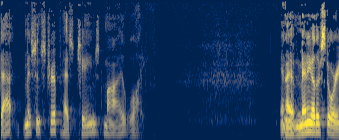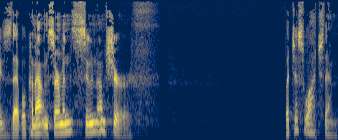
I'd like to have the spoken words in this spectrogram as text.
that missions trip has changed my life. And I have many other stories that will come out in sermons soon, I'm sure. But just watch them.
